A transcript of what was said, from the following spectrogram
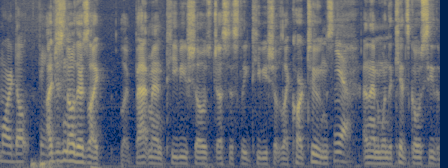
more adult things. I just know there's like like Batman TV shows, Justice League TV shows, like cartoons. Yeah. And then when the kids go see the,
